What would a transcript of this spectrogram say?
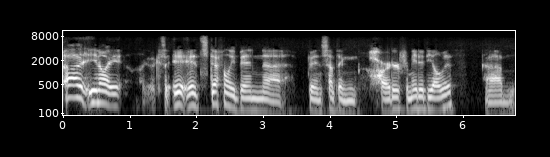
Uh, you know, it, it's definitely been uh, been something harder for me to deal with. Um,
